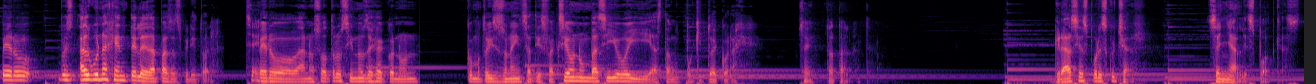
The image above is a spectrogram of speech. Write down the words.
Pero, pues, alguna gente le da paz espiritual. Sí. Pero a nosotros sí nos deja con un, como tú dices, una insatisfacción, un vacío y hasta un poquito de coraje. Sí, totalmente. Gracias por escuchar Señales Podcast.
